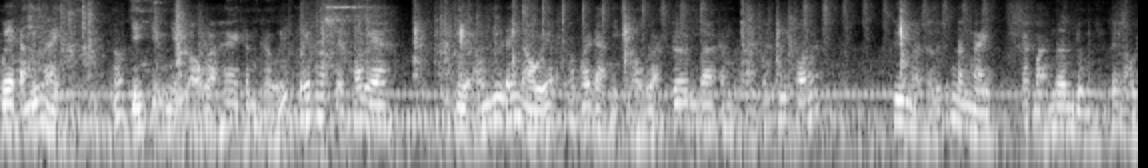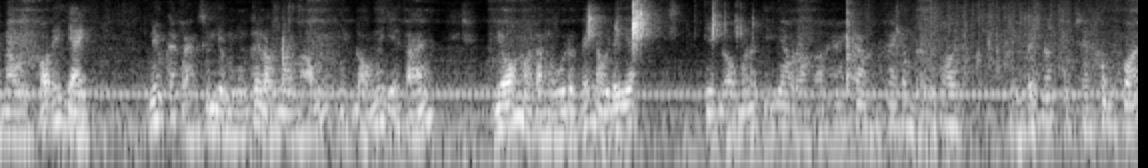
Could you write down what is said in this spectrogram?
Que cảm biến này nó chỉ chịu nhiệt độ là hai trăm rưỡi bếp nó sẽ khóa ra thì ở dưới đáy nồi á, nó phải đạt nhiệt độ là trên 300 độ với khí khóa khi mà thử tính năng này các bạn nên dùng những cái loại nồi có đáy dày. Nếu các bạn sử dụng những cái loại nồi mỏng nhiệt độ nó dễ tản. Gió mà làm nguội được đáy nồi đi á nhiệt độ mà nó chỉ dao động ở 200 200 rưỡi thôi thì bếp nó cũng sẽ không khóa.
